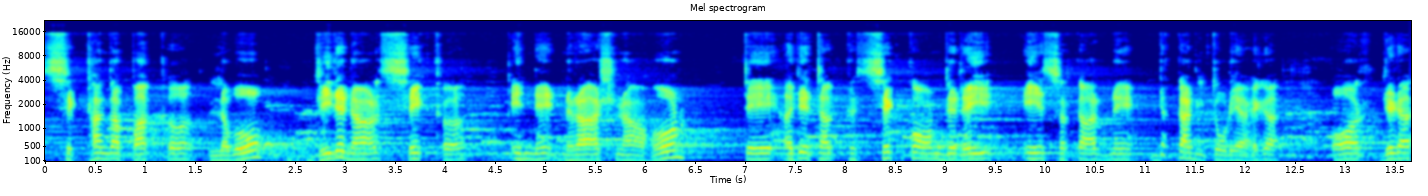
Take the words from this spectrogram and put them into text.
ਸਿੱਖਾਂ ਦਾ ਪੱਖ ਲਵੋ, ਜਿਹਦੇ ਨਾਲ ਸਿੱਖ ਇੰਨੇ ਨਿਰਾਸ਼ ਨਾ ਹੋਣ। ਤੇ ਅਜੇ ਤੱਕ ਸਿੱਖ ਕੌਮ ਦੇ ਲਈ ਇਹ ਸਰਕਾਰ ਨੇ ਡੱਕਾ ਨਹੀਂ ਤੋੜਿਆ ਹੈਗਾ। ਔਰ ਜਿਹੜਾ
